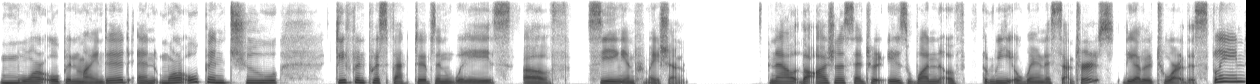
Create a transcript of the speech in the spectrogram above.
more open minded and more open to different perspectives and ways of seeing information. Now, the Ajna Center is one of three awareness centers. The other two are the spleen.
